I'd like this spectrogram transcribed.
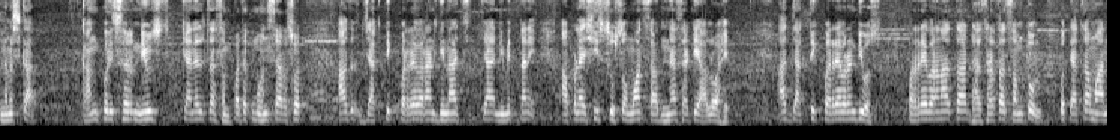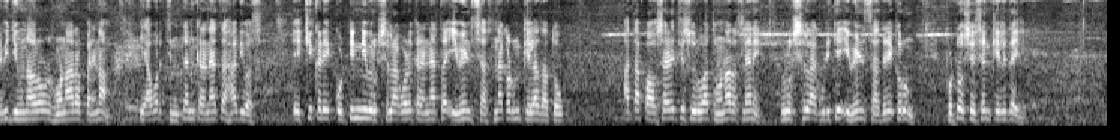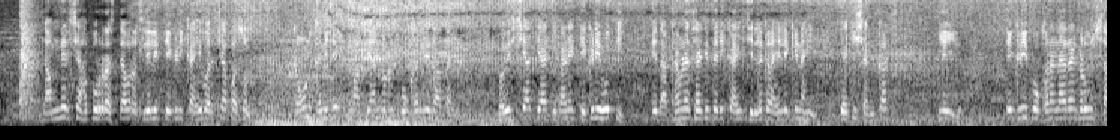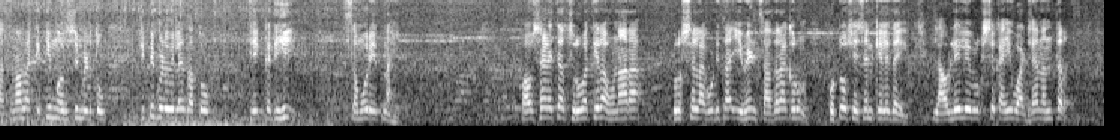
नमस्कार. कांग परिसर न्यूज चॅनलचा संपादक मोहन सारस्वत आज जागतिक पर्यावरण दिनाच्या निमित्ताने आपल्याशी सुसंवाद साधण्यासाठी आलो आहे. आज जागतिक पर्यावरण दिवस. पर्यावरणाचा ढासळता समतोल व त्याचा मानवी जीवनावर होणारा परिणाम यावर चिंतन करण्याचा हा दिवस. एकीकडे कोटींनी वृक्ष लागवड करण्याचा इव्हेंट शासनाकडून केला जातो. आता पावसाळ्याची सुरुवात होणार असल्याने वृक्ष लागवडीचे इव्हेंट साजरे करून फोटो सेशन केले जाईल. जामनेर शहापूर रस्त्यावर असलेली टेकडी काही वर्षापासून गौण खनिजे माफियांकडून पोखरली जात आहे भविष्यात या ठिकाणी टेकडी होती हे दाखवण्यासाठी तरी काही शिल्लक राहिले की नाही याची शंकाच येईल. टेकडी पोखरणाऱ्यांकडून शासनाला किती महसूल मिळतो किती मिळविला जातो हे कधीही समोर येत नाही. पावसाळ्याच्या सुरुवातीला होणारा वृक्ष लागवडीचा इव्हेंट साजरा करून फोटो सेशन केले जाईल. लावलेले वृक्ष काही वाढल्यानंतर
